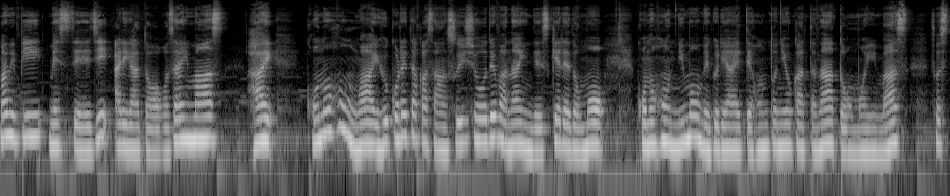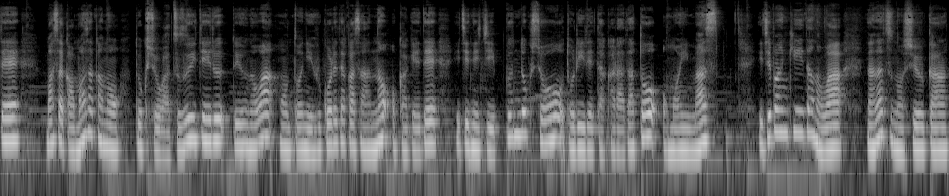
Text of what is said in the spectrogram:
まみぴーメッセージありがとうございます。はい。この本はゆふこれたかさん推奨ではないんですけれどもこの本にも巡り会えて本当に良かったなと思います。そしてまさかまさかの読書が続いているというのは本当にゆふこれたかさんのおかげで1日1分読書を取り入れたからだと思います。一番聞いたのは7つの習慣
